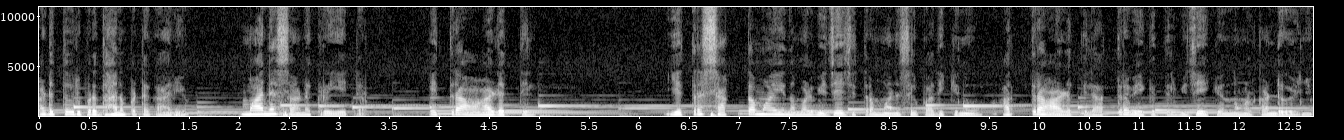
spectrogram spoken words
അടുത്ത ഒരു പ്രധാനപ്പെട്ട കാര്യം മനസ്സാണ് ക്രിയേറ്റർ എത്ര ആഴത്തിൽ എത്ര ശക്തമായി നമ്മൾ വിജയചിത്രം മനസ്സിൽ പതിക്കുന്നുവോ അത്ര ആഴത്തിൽ അത്ര വേഗത്തിൽ വിജയിക്കുമെന്ന് നമ്മൾ കണ്ടു കഴിഞ്ഞു.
